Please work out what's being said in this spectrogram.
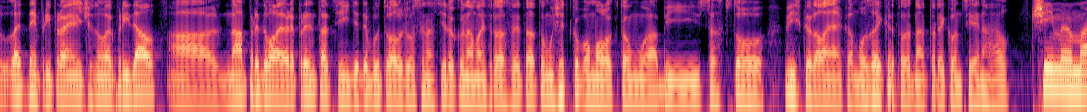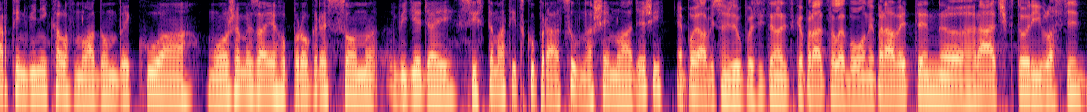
letnej príprave niečo nové pridal a napredoval aj v reprezentácii, kde debutoval už 18 rokov na majstrovstvá sveta tomu všetko pomohlo k tomu, aby sa z toho vyskladala nejaká mozaika to, na ktorej konci NHL. Čím Martin vynikal v mladom veku a môžeme za jeho progresom vidieť aj systematickú prácu v našej mládeži? Nepovedal by som, že úplne systematická práca, lebo on je práve ten eh, hráč, ktorý vlastne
